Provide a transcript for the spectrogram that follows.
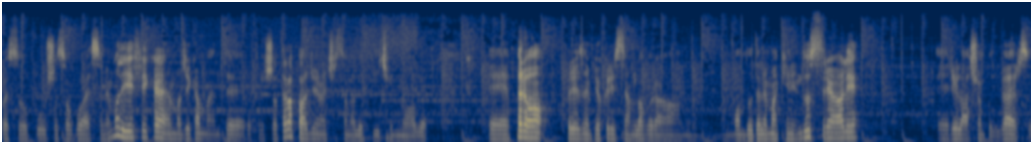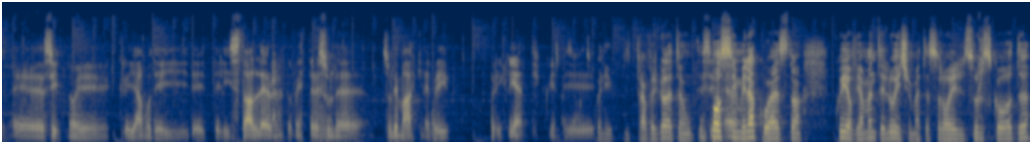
questo push su OS le modifiche e magicamente refreshate la pagina e ci sono le feature nuove. Eh, però, per esempio, Christian lavora nel mondo delle macchine industriali e rilascia un po' diverso. Eh, sì, noi creiamo dei, dei, degli installer da mettere sulle, sulle macchine per i, per i clienti. Quindi... Esatto, quindi, tra virgolette, un, sì, un po' sì, simile eh. a questo. Qui ovviamente lui ci mette solo il source code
